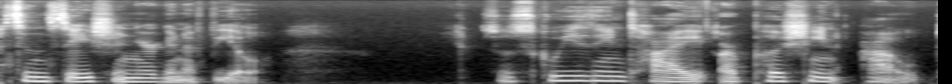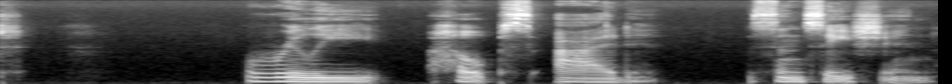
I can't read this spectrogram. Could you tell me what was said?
sensation you're going to feel. So, squeezing tight or pushing out really helps add sensation.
